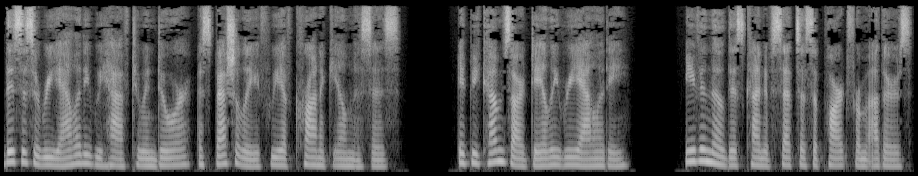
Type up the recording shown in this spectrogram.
This is a reality we have to endure, especially if we have chronic illnesses. It becomes our daily reality. Even though this kind of sets us apart from others,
